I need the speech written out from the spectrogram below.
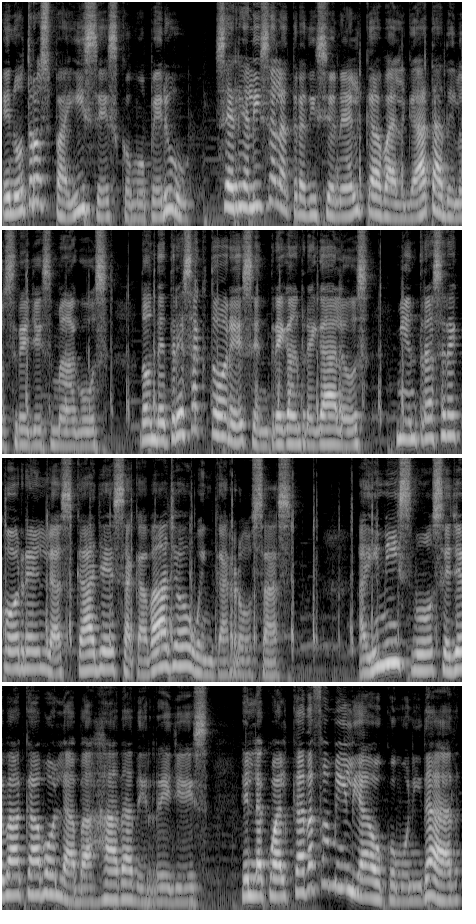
En otros países como Perú, se realiza la tradicional cabalgata de los Reyes Magos, donde tres actores entregan regalos mientras recorren las calles a caballo o en carrozas. Ahí mismo se lleva a cabo la bajada de Reyes, en la cual cada familia o comunidad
